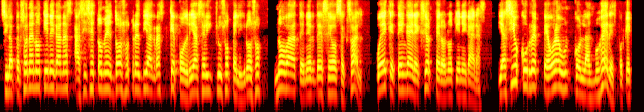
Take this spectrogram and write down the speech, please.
Si la persona no tiene ganas, así se tome dos o tres Viagras, que podría ser incluso peligroso, no va a tener deseo sexual. Puede que tenga erección, pero no tiene ganas. Y así ocurre peor aún con las mujeres, porque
